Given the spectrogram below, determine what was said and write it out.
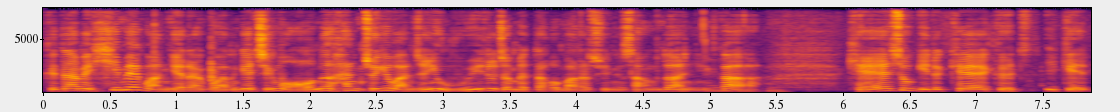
그 다음에 힘의 관계라고 하는 게 지금 어느 한쪽이 완전히 우위를 점했다고 말할 수 있는 상황도 아니니까 계속 이렇게 그 이렇게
